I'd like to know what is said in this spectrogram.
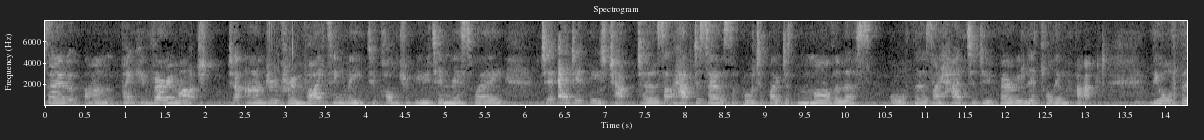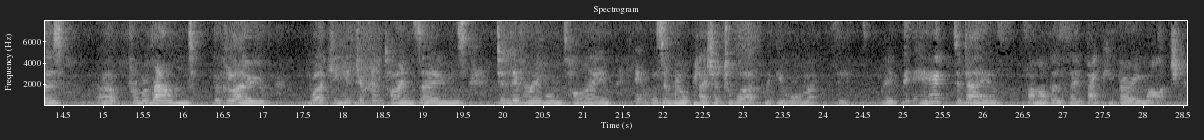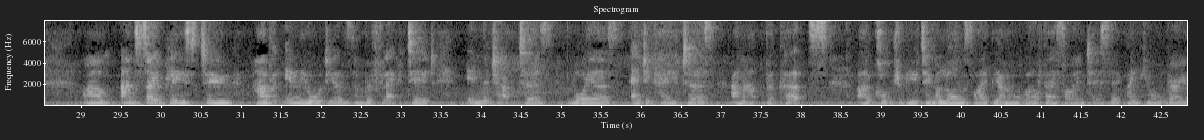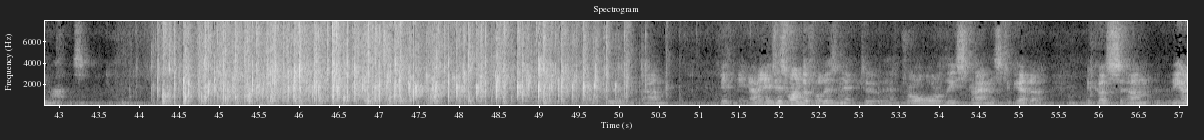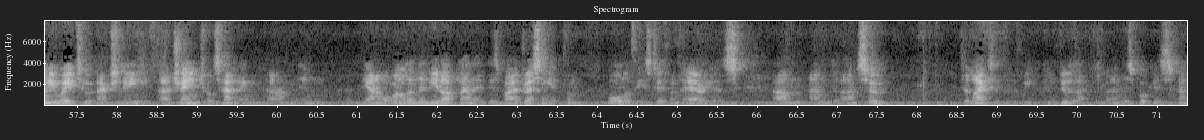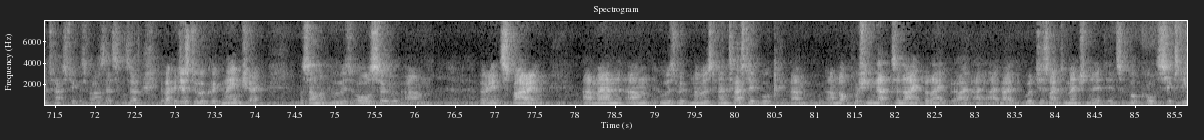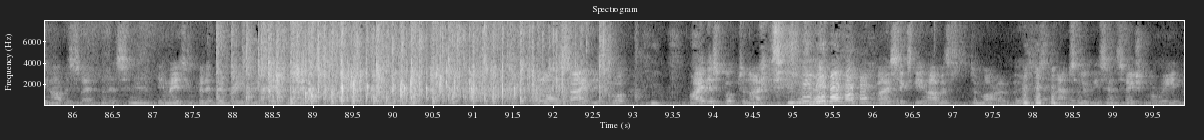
So um, thank you very much to Andrew for inviting me to contribute in this way to edit these chapters. I have to say I was supported by just marvellous authors. I had to do very little, in fact. The authors uh, from around the globe, working in different time zones, delivering on time. It was a real pleasure to work with you all. See here today as some others, so thank you very much. Um, and so pleased to have in the audience and reflected in the chapters lawyers, educators and advocates uh, contributing alongside the animal welfare scientists. So thank you all very much. Thank you. Um, it, I mean, it is wonderful, isn't it, to draw all of these strands together because um, the only way to actually uh, change what's happening um, in the animal world and indeed our planet is by addressing it from all of these different areas. Um, and I'm so delighted that we can do that. And this book is fantastic as far as that's concerned. If I could just do a quick name check for someone who is also um, very inspiring, a man um, who has written the most fantastic book. Um, I'm not pushing that tonight, but I, I, I, I, would just like to mention it. It's a book called 60 Harvests Left, and it's mm. the amazing Philip Lymbery who is here tonight. And, um, alongside this book, buy this book tonight, buy 60 Harvests tomorrow. This is an absolutely sensational read.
